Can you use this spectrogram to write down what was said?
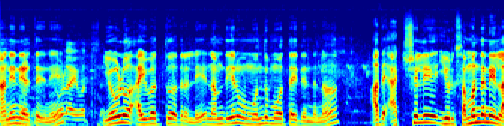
ನಾನೇನು ಹೇಳ್ತಾ ಇದ್ದೀನಿ ಏಳು ಐವತ್ತು ಅದರಲ್ಲಿ ನಮ್ದು ಏನು ಒಂದು ಮೂವತ್ತೈದಿಂದನೋ ಅದು ಆ್ಯಕ್ಚುಲಿ ಇವ್ರಿಗೆ ಸಂಬಂಧನೇ ಇಲ್ಲ.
